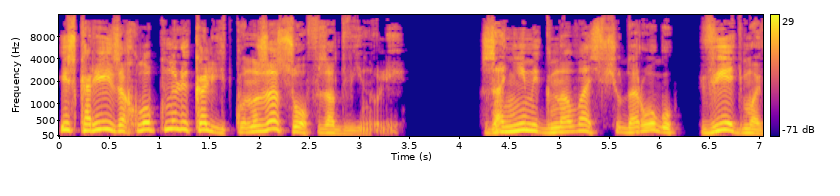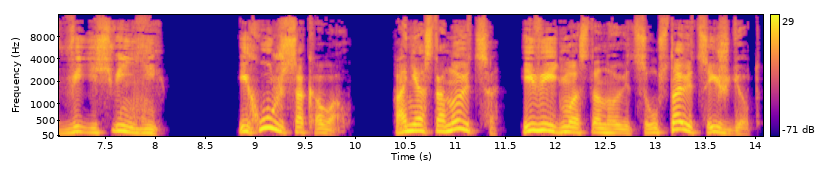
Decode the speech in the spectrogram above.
и скорее захлопнули калитку, на засов задвинули. За ними гналась всю дорогу ведьма в виде свиньи. Их ужас оковал. Они остановятся и ведьма остановится, уставится и ждет.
